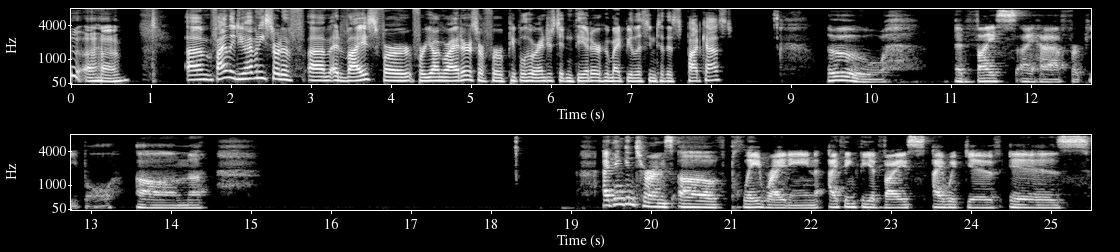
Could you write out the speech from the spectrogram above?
Uh huh. Um, finally, do you have any sort of um, advice for for young writers or for people who are interested in theater who might be listening to this podcast? Ooh, advice I have for people. Um, I think in terms of playwriting, I think the advice I would give is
